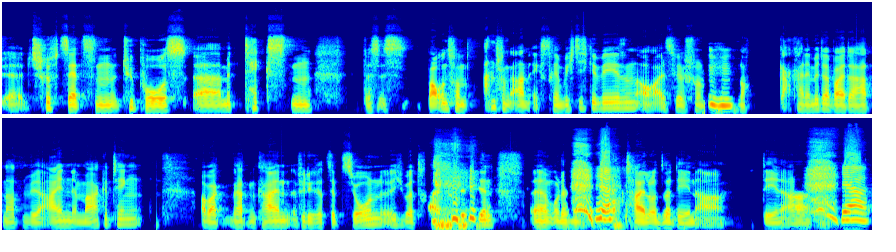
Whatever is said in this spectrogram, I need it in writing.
äh, Schriftsätzen, Typos, äh, mit Texten, das ist bei uns von Anfang an extrem wichtig gewesen. Auch als wir schon mhm. noch gar keine Mitarbeiter hatten, hatten wir einen im Marketing, aber wir hatten keinen für die Rezeption. Ich übertreibe ein bisschen. ähm, und das ist ja. auch Teil unserer DNA. DNA. Ja,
